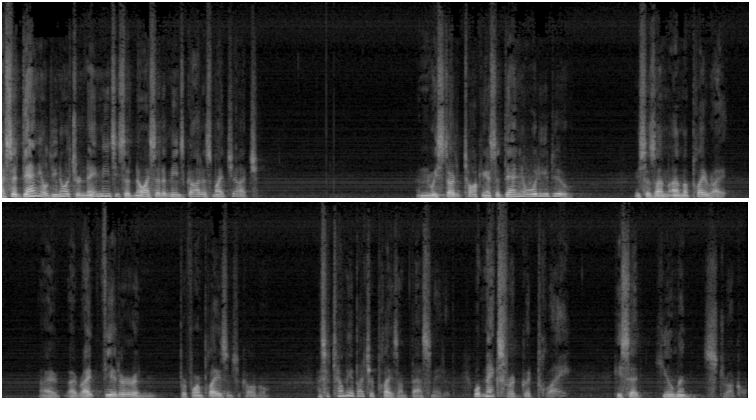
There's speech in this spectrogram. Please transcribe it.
I said, Daniel, do you know what your name means? He said, No. I said, It means God is my judge. And we started talking. I said, Daniel, what do you do? He says, I'm, I'm a playwright. I, I write theater and perform plays in Chicago. I said, Tell me about your plays. I'm fascinated. What makes for a good play? He said, Human struggle.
